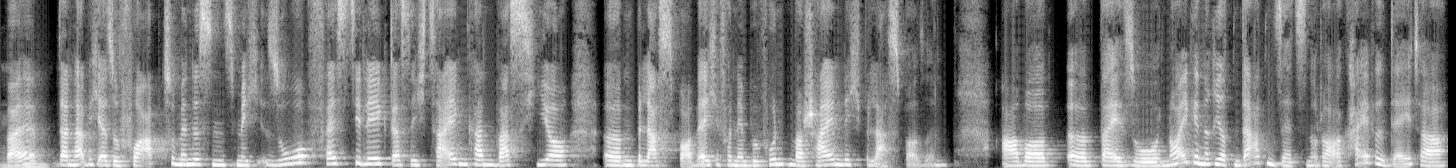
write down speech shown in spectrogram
Weil mhm. dann habe ich also vorab zumindestens mich so festgelegt, dass ich zeigen kann, was hier ähm, belastbar, welche von den Befunden wahrscheinlich belastbar sind. Aber äh, bei so neu generierten Datensätzen oder Archival Data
